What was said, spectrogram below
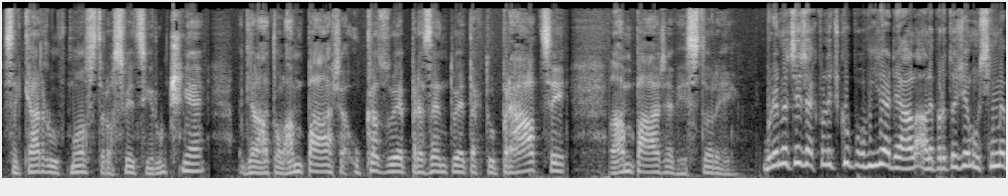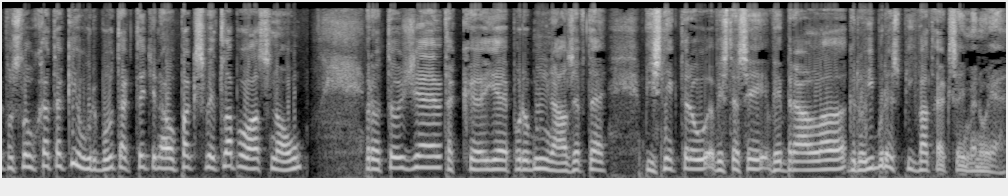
se Karlův most rozsvěcí ručně, dělá to lampář a ukazuje, prezentuje tak tu práci práci lampáře v historii. Budeme si za chviličku povídat dál, ale protože musíme poslouchat taky hudbu, tak teď naopak světla pohasnou, protože tak je podobný název té písně, kterou vy jste si vybral. Kdo ji bude zpívat a jak se jmenuje?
